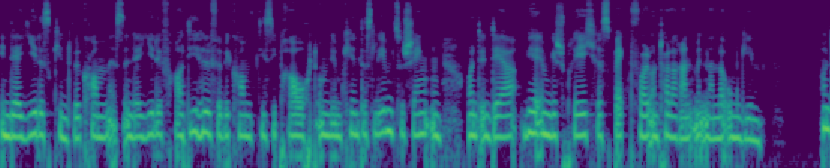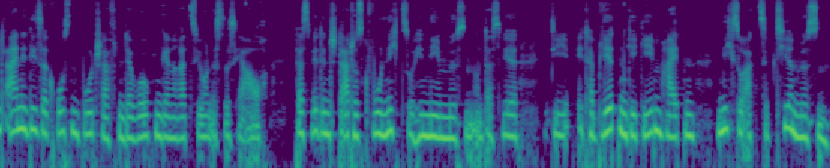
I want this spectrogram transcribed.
in der jedes Kind willkommen ist, in der jede Frau die Hilfe bekommt, die sie braucht, um dem Kind das Leben zu schenken und in der wir im Gespräch respektvoll und tolerant miteinander umgehen. Und eine dieser großen Botschaften der woken Generation ist es ja auch, dass wir den Status quo nicht so hinnehmen müssen und dass wir die etablierten Gegebenheiten nicht so akzeptieren müssen.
